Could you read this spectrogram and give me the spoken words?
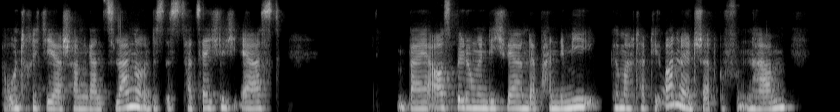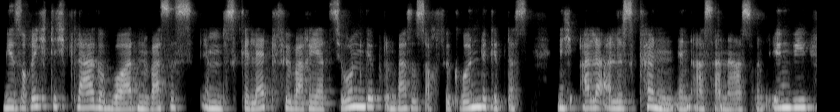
unterrichte ja schon ganz lange und es ist tatsächlich erst bei Ausbildungen, die ich während der Pandemie gemacht habe, die online stattgefunden haben, mir so richtig klar geworden, was es im Skelett für Variationen gibt und was es auch für Gründe gibt, dass nicht alle alles können in Asanas. Und irgendwie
